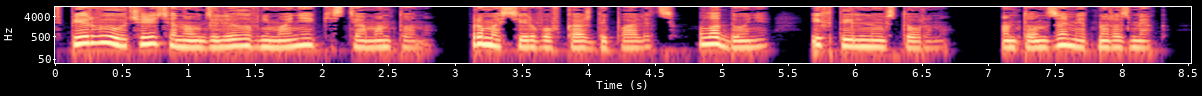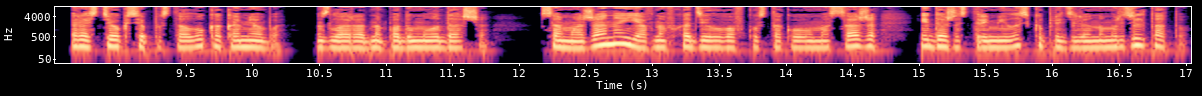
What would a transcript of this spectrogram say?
В первую очередь она уделила внимание кистям Антона, промассировав каждый палец, ладони, их тыльную сторону. Антон заметно размяк. Растекся по столу, как амеба, злорадно подумала Даша. Сама же она явно входила во вкус такого массажа и даже стремилась к определенному результату.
